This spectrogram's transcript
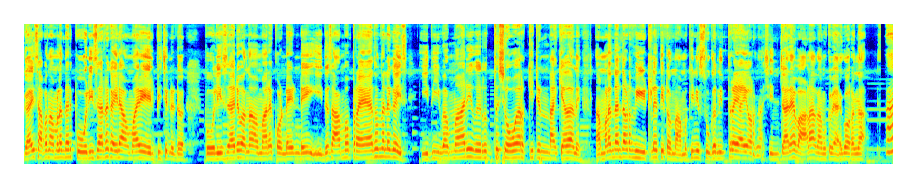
ഗൈസ് അപ്പം നമ്മളെന്തായാലും പോലീസുകാരുടെ കയ്യിൽ അവന്മാരെ ഏൽപ്പിച്ചിട്ടുണ്ട് കേട്ടോ. പോലീസുകാർ വന്ന അവന്മാരെ കൊണ്ടുപോയിട്ടുണ്ട്. ഇത് സംഭവം പ്രേതമൊന്നുമല്ല ഗൈസ് ഇത് ഇവന്മാർ വെറുതെ ഷോ ഇറക്കിയിട്ട് ഉണ്ടാക്കിയതാണ്. നമ്മളെന്തായാലും അവിടെ വീട്ടിലെത്തിയിട്ടോ നമുക്കിനി സുഖനിത്രയായി ഉറങ്ങാം. ഷിൻചാനെ വാടാ നമുക്ക് വേഗം ഉറങ്ങാം. ആ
